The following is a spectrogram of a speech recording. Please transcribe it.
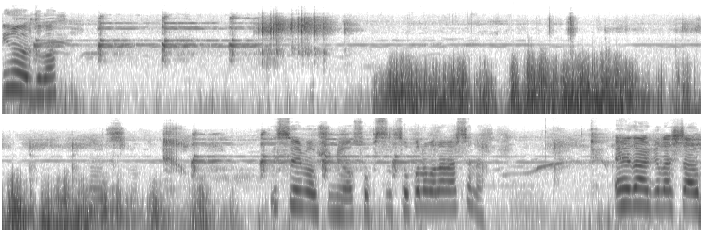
Yine öldü lan. Hiç sevmiyorum şunu ya. Sopasını, sopanı bana versene. Evet arkadaşlar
